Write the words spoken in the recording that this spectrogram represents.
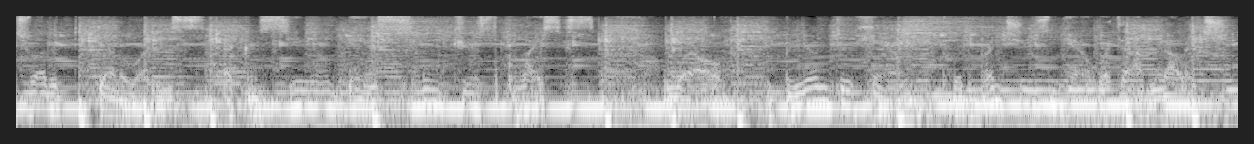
dreaded getaways are concealed in seven cursed places. Well, beyond to him, to adventures near without knowledge.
